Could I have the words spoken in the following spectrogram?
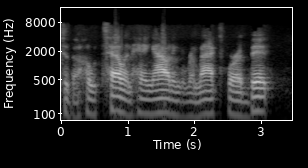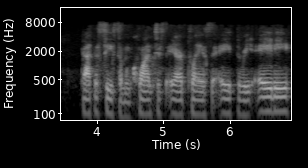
to the hotel, and hang out and relax for a bit. Got to see some Qantas airplanes, the A380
